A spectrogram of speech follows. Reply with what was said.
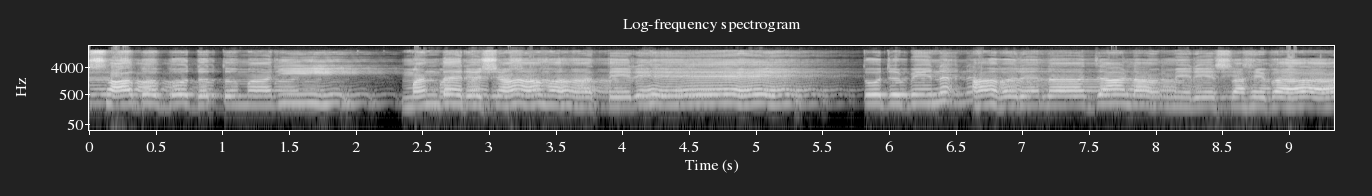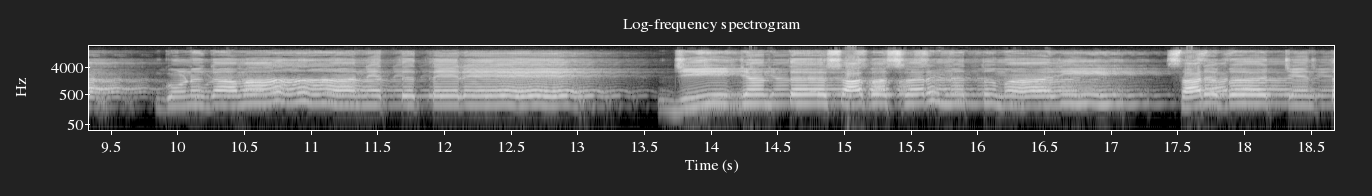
ਸਭ ਬੁੱਧ ਤੁਮਾਰੀ, ਮੰਦਰ ਸ਼ਾਮ ਤੇਰੇ। ਤੁਝ ਬਿਨ ਆਵਰ ਨਾ ਜਾਣਾ ਮੇਰੇ ਸਾਹਿਬਾ, ਗੁਣ ਗਾਵਾਂ ਨਿਤ ਤੇਰੇ। ਜੀ ਜੰਤ ਸਭ ਸਰਨ ਤੁਮਾਰੀ, ਸਰਬ ਚਿੰਤ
